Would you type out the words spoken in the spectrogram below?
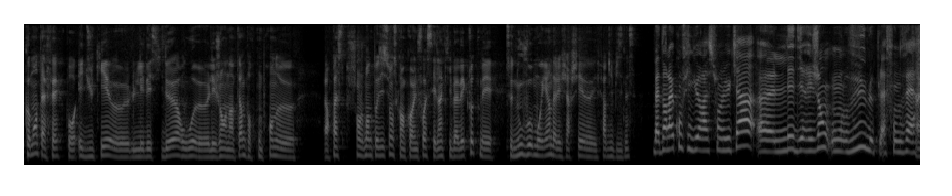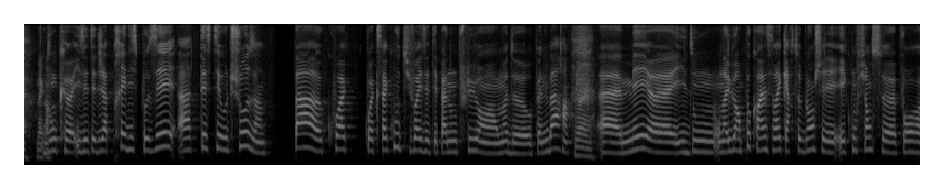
comment tu as fait pour éduquer les décideurs ou les gens en interne pour comprendre alors pas ce changement de position, parce qu'encore une fois, c'est l'un qui va avec l'autre, mais ce nouveau moyen d'aller chercher et faire du business bah, dans la configuration Lucas, euh, les dirigeants ont vu le plafond de verre. Donc, euh, ils étaient déjà prédisposés à tester autre chose, pas euh, quoi, quoi que ça coûte. Tu vois, ils n'étaient pas non plus en, mode open bar. mais ils ont, on a eu un peu quand même, c'est vrai, carte blanche et, confiance pour,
